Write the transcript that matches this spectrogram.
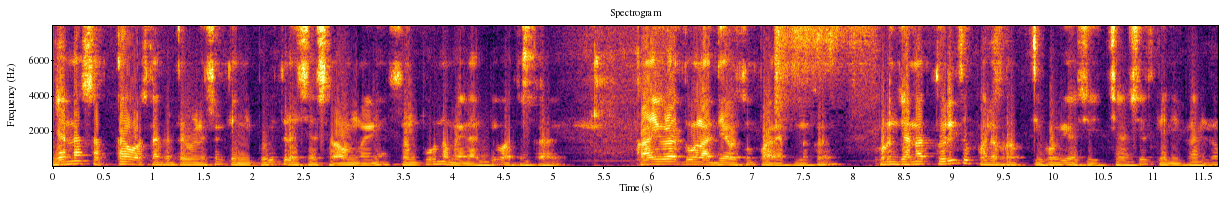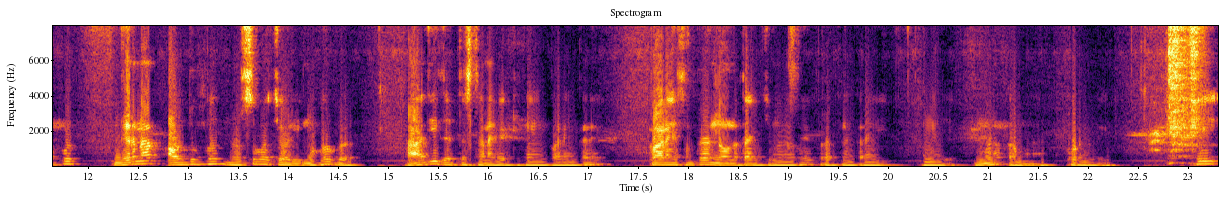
ज्यांना सप्ताह वाचनाकरता वेळ असेल त्यांनी पवित्र अशा श्रावण महिन्यात संपूर्ण महिन्यात वाचन करावे. काही वेळा दोन अध्याय वाचून पारायण पूर्ण करावे. म्हणून ज्यांना त्वरित फलप्राप्ती व्हावी अशी इच्छा असेल त्यांनी गाणगापूर गिरणार औदुंबर नरसोबाचवाडी मोहगड आधी दत्तस्थानाच्या ठिकाणी पारायण करावे. पारायण संपल्यावर नवनाथांची मनोभावे प्रार्थना करावी. म्हणजे मनोकामना पूर्ण होईल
